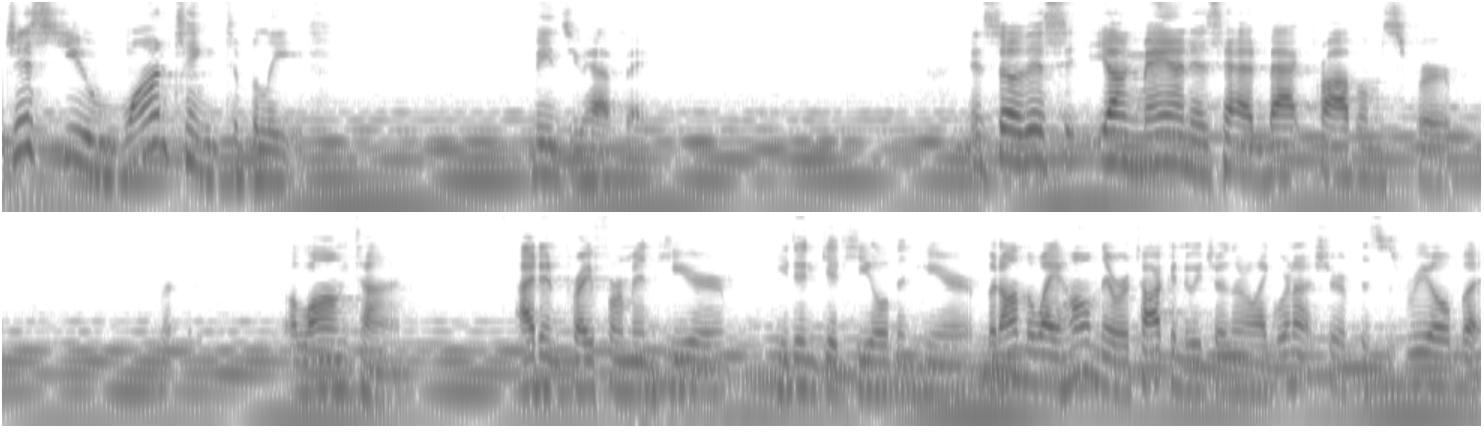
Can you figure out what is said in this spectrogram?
Just you wanting to believe means you have faith. And so this young man has had back problems for a long time. I didn't pray for him in here he didn't get healed in here. But on the way home, they were talking to each other. They're like, we're not sure if this is real, but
